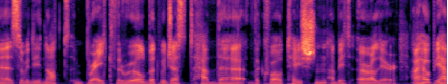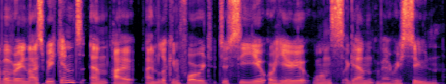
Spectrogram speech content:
Uh, so we did not break the rule, but we just had the the quotation a bit earlier. I hope you have a very nice weekend, and I I'm looking forward to see you or hear you once again very soon.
